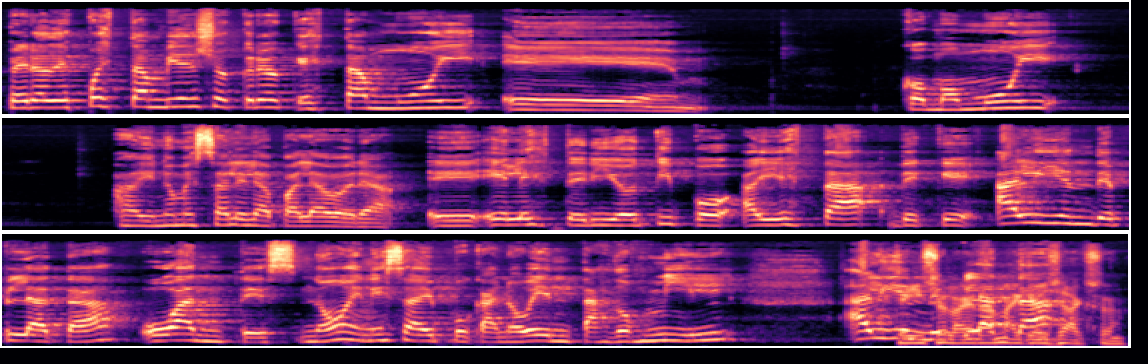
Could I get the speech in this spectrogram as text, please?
Pero después también yo creo que está muy, eh, como muy, ay, no me sale la palabra, eh, el estereotipo, ahí está, de que alguien de plata, o antes, ¿no? En esa época, 90, 2000, Se alguien hizo de la Michael plata... Jackson.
